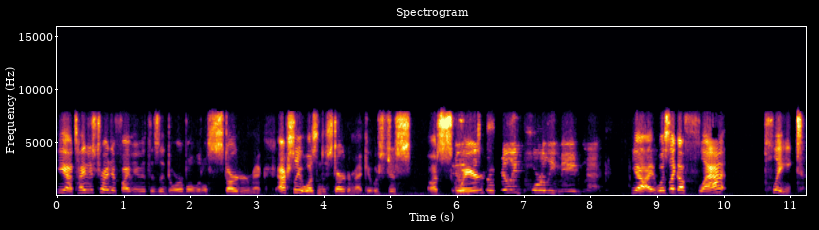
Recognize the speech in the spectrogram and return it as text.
Yeah, Titus tried to fight me with his adorable little starter mech. Actually, it wasn't a starter mech, it was just a It square. was just a really poorly made mech. Yeah, it was like a flat plate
